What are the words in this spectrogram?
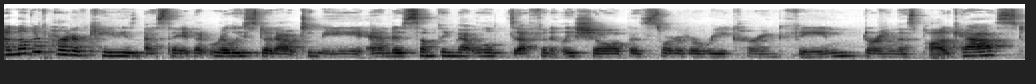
Another part of Katy's essay that really stood out to me and is something that will definitely show up as sort of a recurring theme during this podcast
